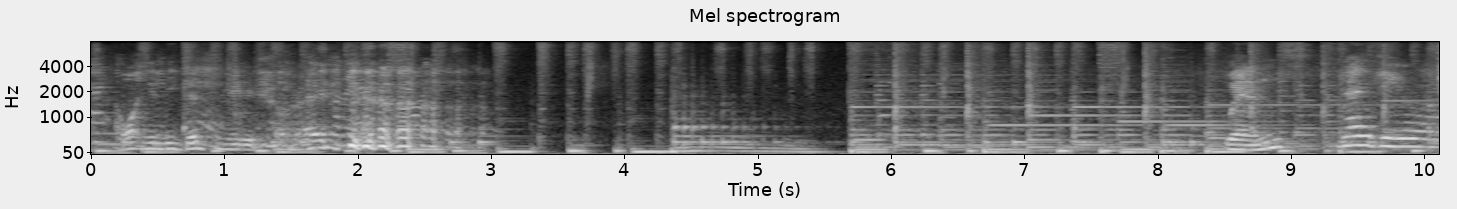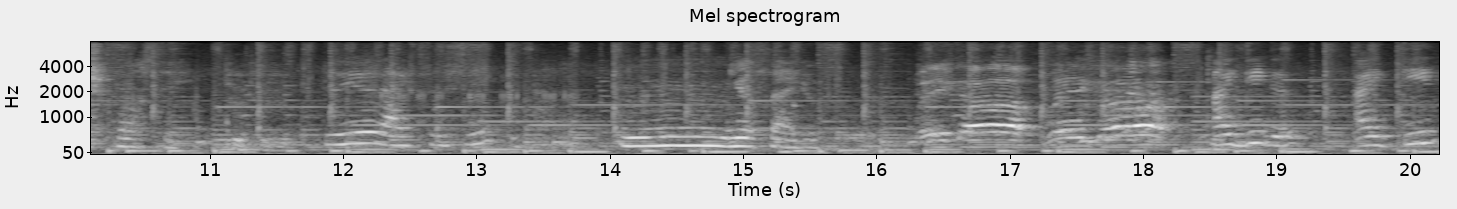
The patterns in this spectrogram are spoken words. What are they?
I want you to be good for me today, all right? Wins. When do you want frosty? Two, two. Do you like sushi? Mmm, yes I do. Wake up! Wake up! I did. it. I did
